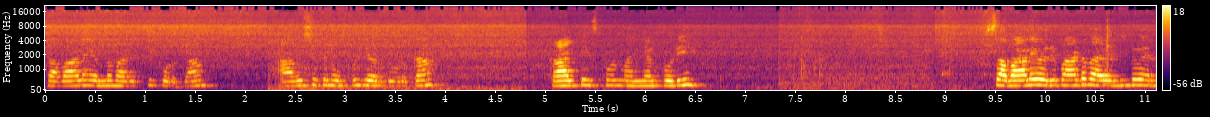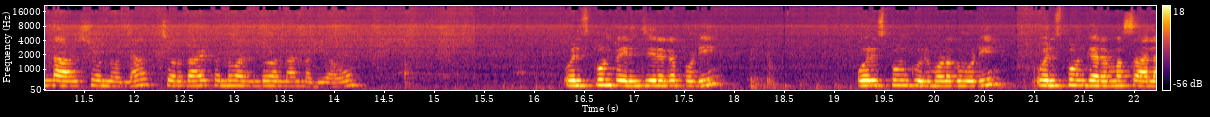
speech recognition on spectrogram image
സവാള ഒന്ന് വഴറ്റി കൊടുക്കാം. ആവശ്യത്തിന് ഉപ്പ് ചേർത്ത് കൊടുക്കാം. കാൽ ടീസ്പൂൺ മഞ്ഞൾപ്പൊടി സവാള ഒരുപാട് വരണ്ടു വരേണ്ട ആവശ്യമൊന്നുമില്ല. ചെറുതായിട്ടൊന്ന് വരണ്ടു വന്നാൽ മതിയാവും. ഒരു സ്പൂൺ പെരിഞ്ജീരകപ്പൊടി ഒരു സ്പൂൺ കുരുമുളക് പൊടി ഒരു സ്പൂൺ ഗരം മസാല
